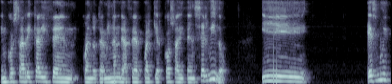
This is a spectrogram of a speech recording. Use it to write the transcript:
en Costa Rica dicen, cuando terminan de hacer cualquier cosa, dicen servido. Y, es muy,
